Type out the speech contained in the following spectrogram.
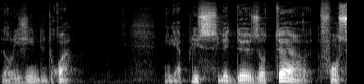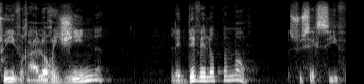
l'origine du droit. Il y a plus, les deux auteurs font suivre à l'origine les développements successifs,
